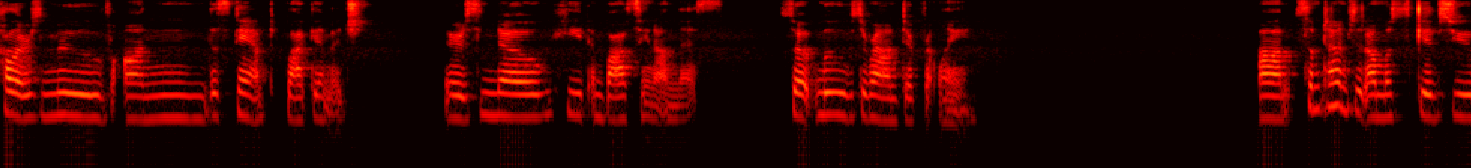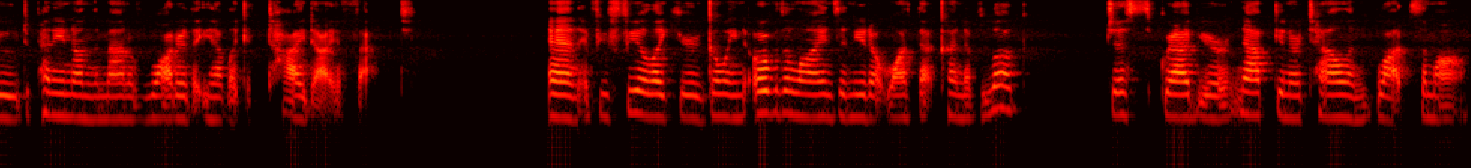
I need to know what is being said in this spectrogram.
colors move on the stamped black image. There's no heat embossing on this, so it moves around differently. Um, sometimes it almost gives you, depending on the amount of water that you have, like a tie-dye effect. And if you feel like you're going over the lines and you don't want that kind of look, just grab your napkin or towel and blot some off.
